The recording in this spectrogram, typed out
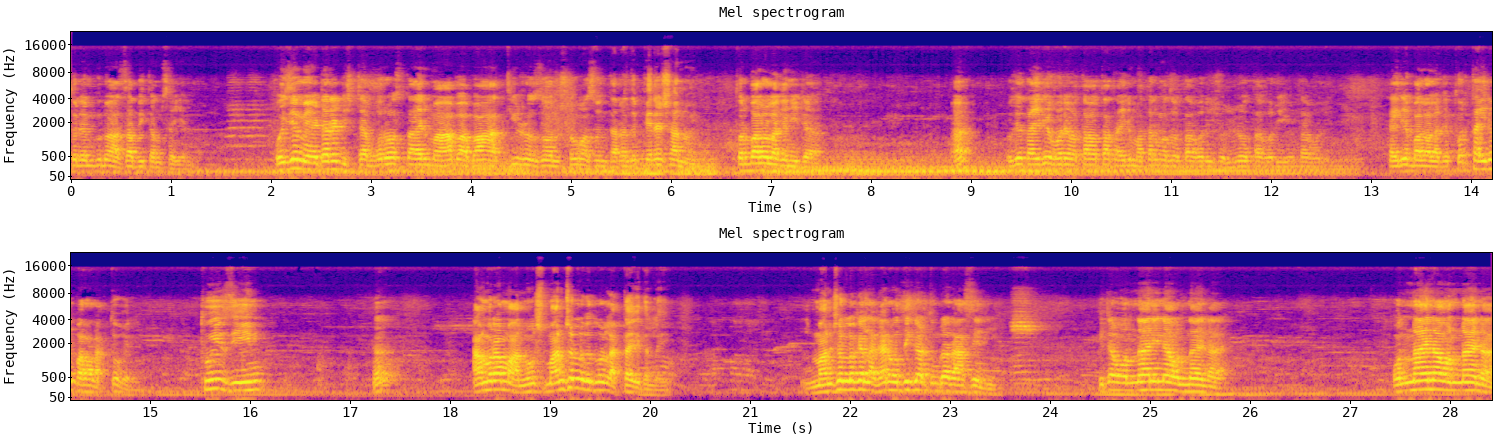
তোরে আমি কোনো আজাব দিতাম চাইয়ার না। ওই যে মেয়েটারে ডিস্টার্ব করস তার মা, বাবা, আত্মীয় স্বজন, সব আসুন তারা যে পেরেশান হই। তোর ভালো লাগে নি এটা? হ্যাঁ? ওই যে তাইরে ঘরে হতা হতা তাইরে মাথার মাঝে হতা করি, শরীরে হতা করি হতা করি। তাইরে ভালো লাগে, তোর তাইরে ভালো লাগতো কেন? তুই জিন হ্যাঁ? আমরা মানুষ, মানুষের লোকে তোমার লাগতা গেতে লাগে? মানুষের লোকে লাগার অধিকার তোমরা আসেনি এটা অন্যায়নি না অন্যায় না অন্যায় না অন্যায় না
